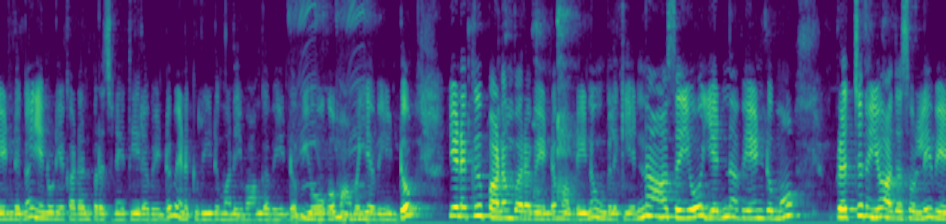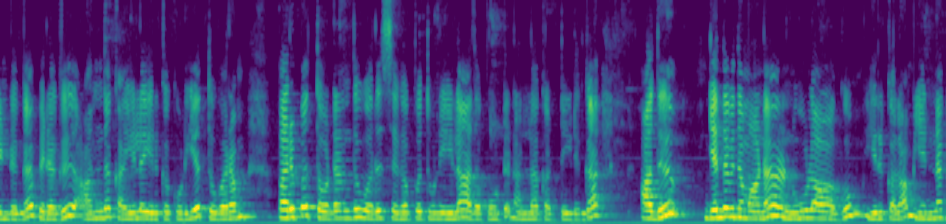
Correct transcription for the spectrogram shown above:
வேண்டுங்க. என்னுடைய கடன் பிரச்சனை தீர வேண்டும். எனக்கு வீடு மனை வாங்க வேண்டும். யோகம் அமைய வேண்டும். எனக்கு பணம் வர வேண்டும் அப்படின்னு உங்களுக்கு என்ன ஆசையோ என்ன வேண்டுமோ பிரச்சனையோ அதை சொல்லி வேண்டுங்க. பிறகு அந்த கையில் இருக்கக்கூடிய துவரம் பருப்பை தொடர்ந்து ஒரு சிகப்பு துணியில் அதை போட்டு நல்லா கட்டிடுங்க. அது எந்த விதமான நூலாகும் இருக்கலாம் என்ன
